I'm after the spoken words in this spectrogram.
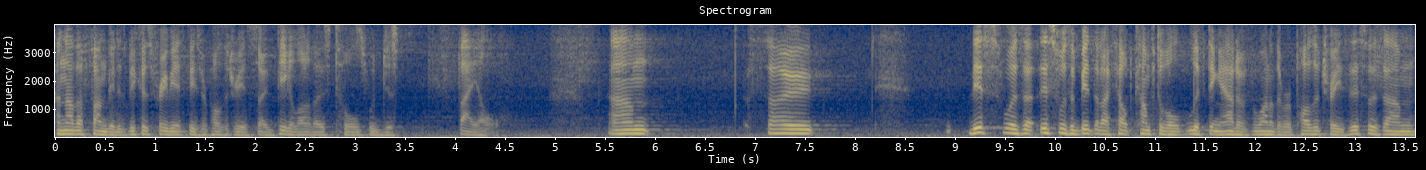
another fun bit is because FreeBSD's repository is so big, a lot of those tools would just fail. Um, so this was, a, this was a bit that I felt comfortable lifting out of one of the repositories. This was um,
